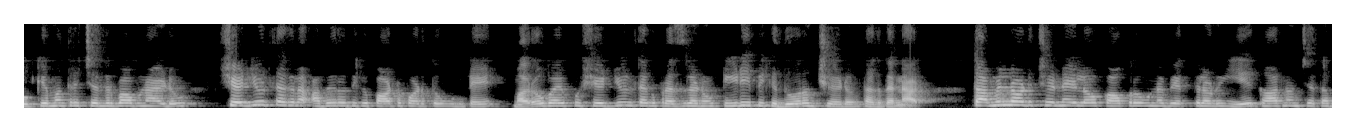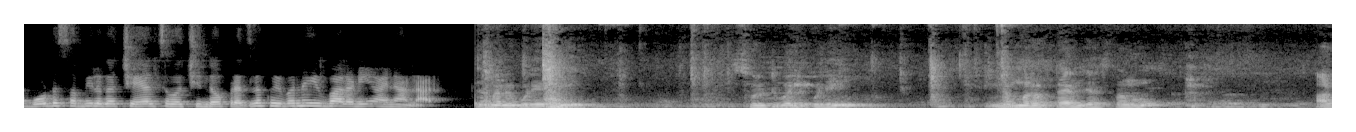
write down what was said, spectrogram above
ముఖ్యమంత్రి చంద్రబాబు నాయుడు షెడ్యూల్ తెగల అభివృద్ధికి పాటుపడుతూ ఉంటే మరోవైపు షెడ్యూల్ తెగ ప్రజలను టీడీపీకి దూరం చేయడం తగదన్నారు. తమిళనాడు చెన్నైలో కాపురం ఉన్న వ్యక్తులను ఏ కారణం చేత బోర్డు సభ్యులుగా చేయాల్సి వచ్చిందో ప్రజలకు వివరణ ఇవ్వాలని ఆయన అన్నారు. గుడి నెంబర్ ఆఫ్ టైం చేస్తాను ఆడ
